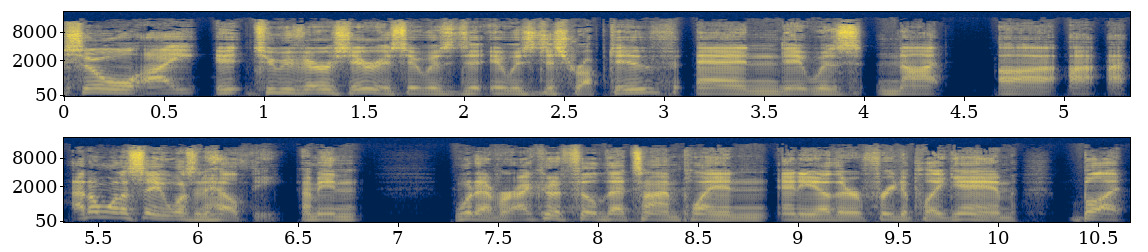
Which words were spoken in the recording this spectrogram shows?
so I, it, to be very serious, it was it was disruptive and it was not. Uh, I, I don't want to say it wasn't healthy. I mean, whatever. I could have filled that time playing any other free to play game, but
